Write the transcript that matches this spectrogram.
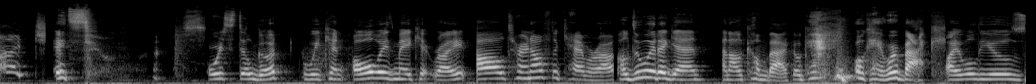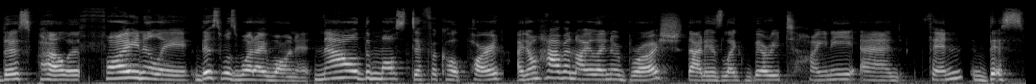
much. It's too we're still good. We can always make it right. I'll turn off the camera. I'll do it again and I'll come back, okay? okay, we're back. I will use this palette. Finally, this was what I wanted. Now the most difficult part. I don't have an eyeliner brush that is like very tiny and thin. This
